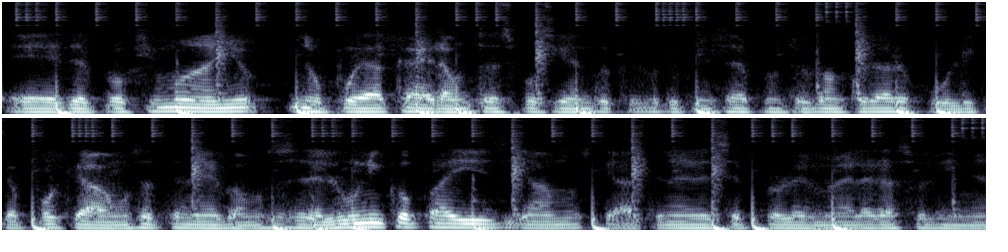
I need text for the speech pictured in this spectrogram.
eh, del próximo año, no pueda caer a un 3%, que es lo que piensa de pronto el Banco de la República, porque vamos a tener, vamos a ser el único país, digamos, que va a tener ese problema de la gasolina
